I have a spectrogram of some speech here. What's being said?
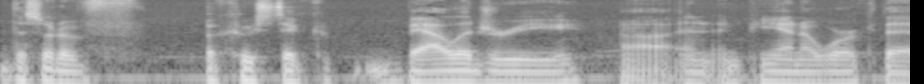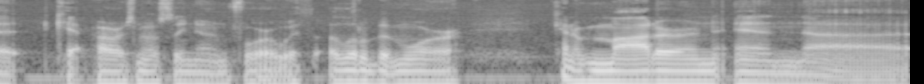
the sort of acoustic balladry uh, and, and piano work that Cat Power is mostly known for, with a little bit more kind of modern and uh,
